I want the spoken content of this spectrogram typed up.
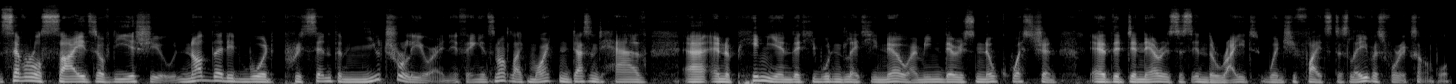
several sides of the issue. Not that it would present them neutrally or anything. It's not like Martin doesn't have uh, an opinion that he wouldn't let you know. I mean, there is no question uh, that Daenerys is in the right when she fights the slavers, for example.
